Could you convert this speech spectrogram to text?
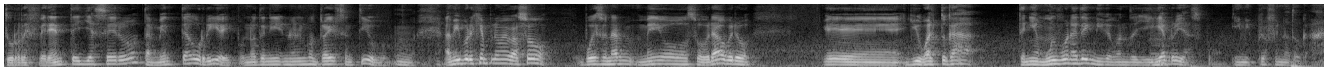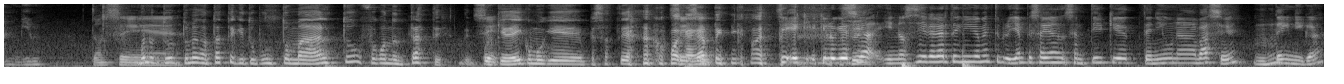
tu referente jazzero, también te aburría y pues, no, tenía, no encontráis el sentido. pues. Mm. A mí, por ejemplo, me pasó, puede sonar medio sobrado, pero eh, yo igual tocaba, tenía muy buena técnica cuando llegué a pues, y mis profes no tocaban bien. Entonces... Bueno, tú, tú me contaste que tu punto más alto fue cuando entraste. Sí. Porque de ahí como que empezaste a, como a cagar sí. técnicamente. Sí, es que, es que lo que decía, y no sé si a cagar técnicamente, pero ya empecé a sentir que tenía una base técnica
